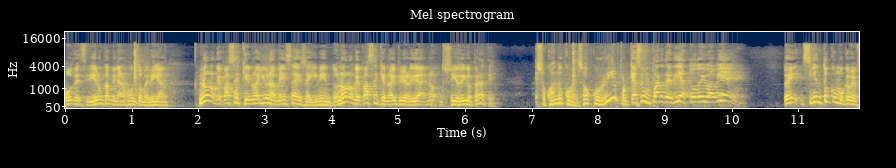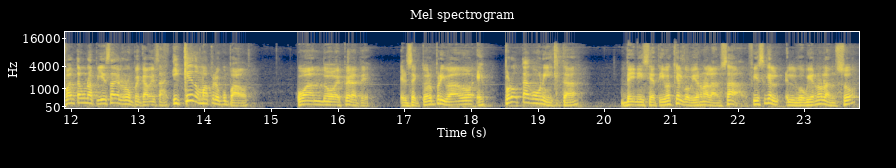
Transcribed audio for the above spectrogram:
o decidieron caminar juntos, me digan, no, lo que pasa es que no hay una mesa de seguimiento, no, lo que pasa es que no hay prioridades. No, entonces yo digo, espérate, ¿eso cuándo comenzó a ocurrir? Porque hace un par de días todo iba bien. Entonces, siento como que me falta una pieza del rompecabezas y quedo más preocupado cuando, espérate, el sector privado es protagonista de iniciativas que el gobierno ha lanzado. Fíjese que el, gobierno lanzó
